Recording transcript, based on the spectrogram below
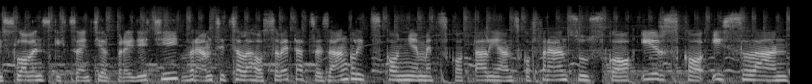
slovenských centier pre deti v rámci celého sveta cez Anglicko, Nemecko, Taliansko, Francúzsko, Írsko, Island,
